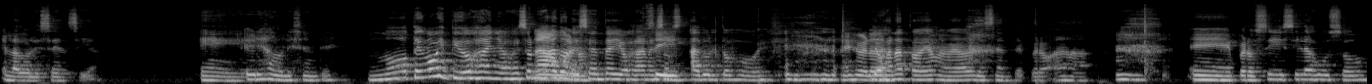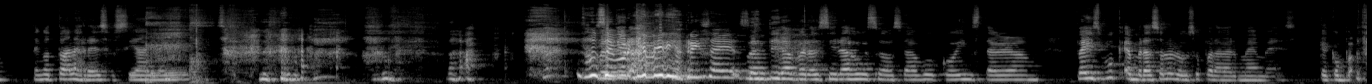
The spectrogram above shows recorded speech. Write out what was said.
en la adolescencia. Eh, Eres adolescente. No, tengo 22 años, eso no Ah, es bueno. adolescente, Johanna, Sí. eso es adulto joven. es verdad. Johanna todavía me ve adolescente, pero ajá. Eh, pero sí, sí las uso. Tengo todas las redes sociales. No sé por qué me dio risa eso. Mentira, pero sí las uso. O sea, busco Instagram. Facebook, en verdad solo lo uso para ver memes que comparte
